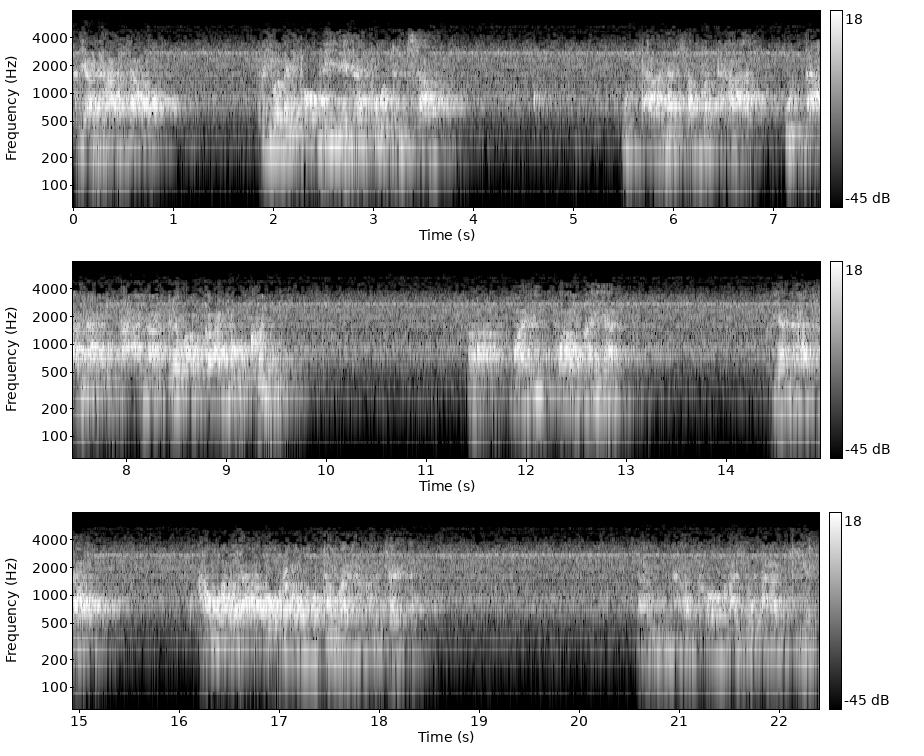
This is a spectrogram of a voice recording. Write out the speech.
ขยันหาทรัพย์ประโยชน์ในพวกนี้เนี่ยท่านพูดถึงทรัพย์อุทานัสัมปทาอุทานะอุทานะแปลว่าการลุกขึ้นหมายถึงความขยัน ขยันหาทรัพย์คำว่าทรัพย์พวกเราทั้งหลายเข้าใจกันหาเงินหาทองหายศหาเกียรติ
